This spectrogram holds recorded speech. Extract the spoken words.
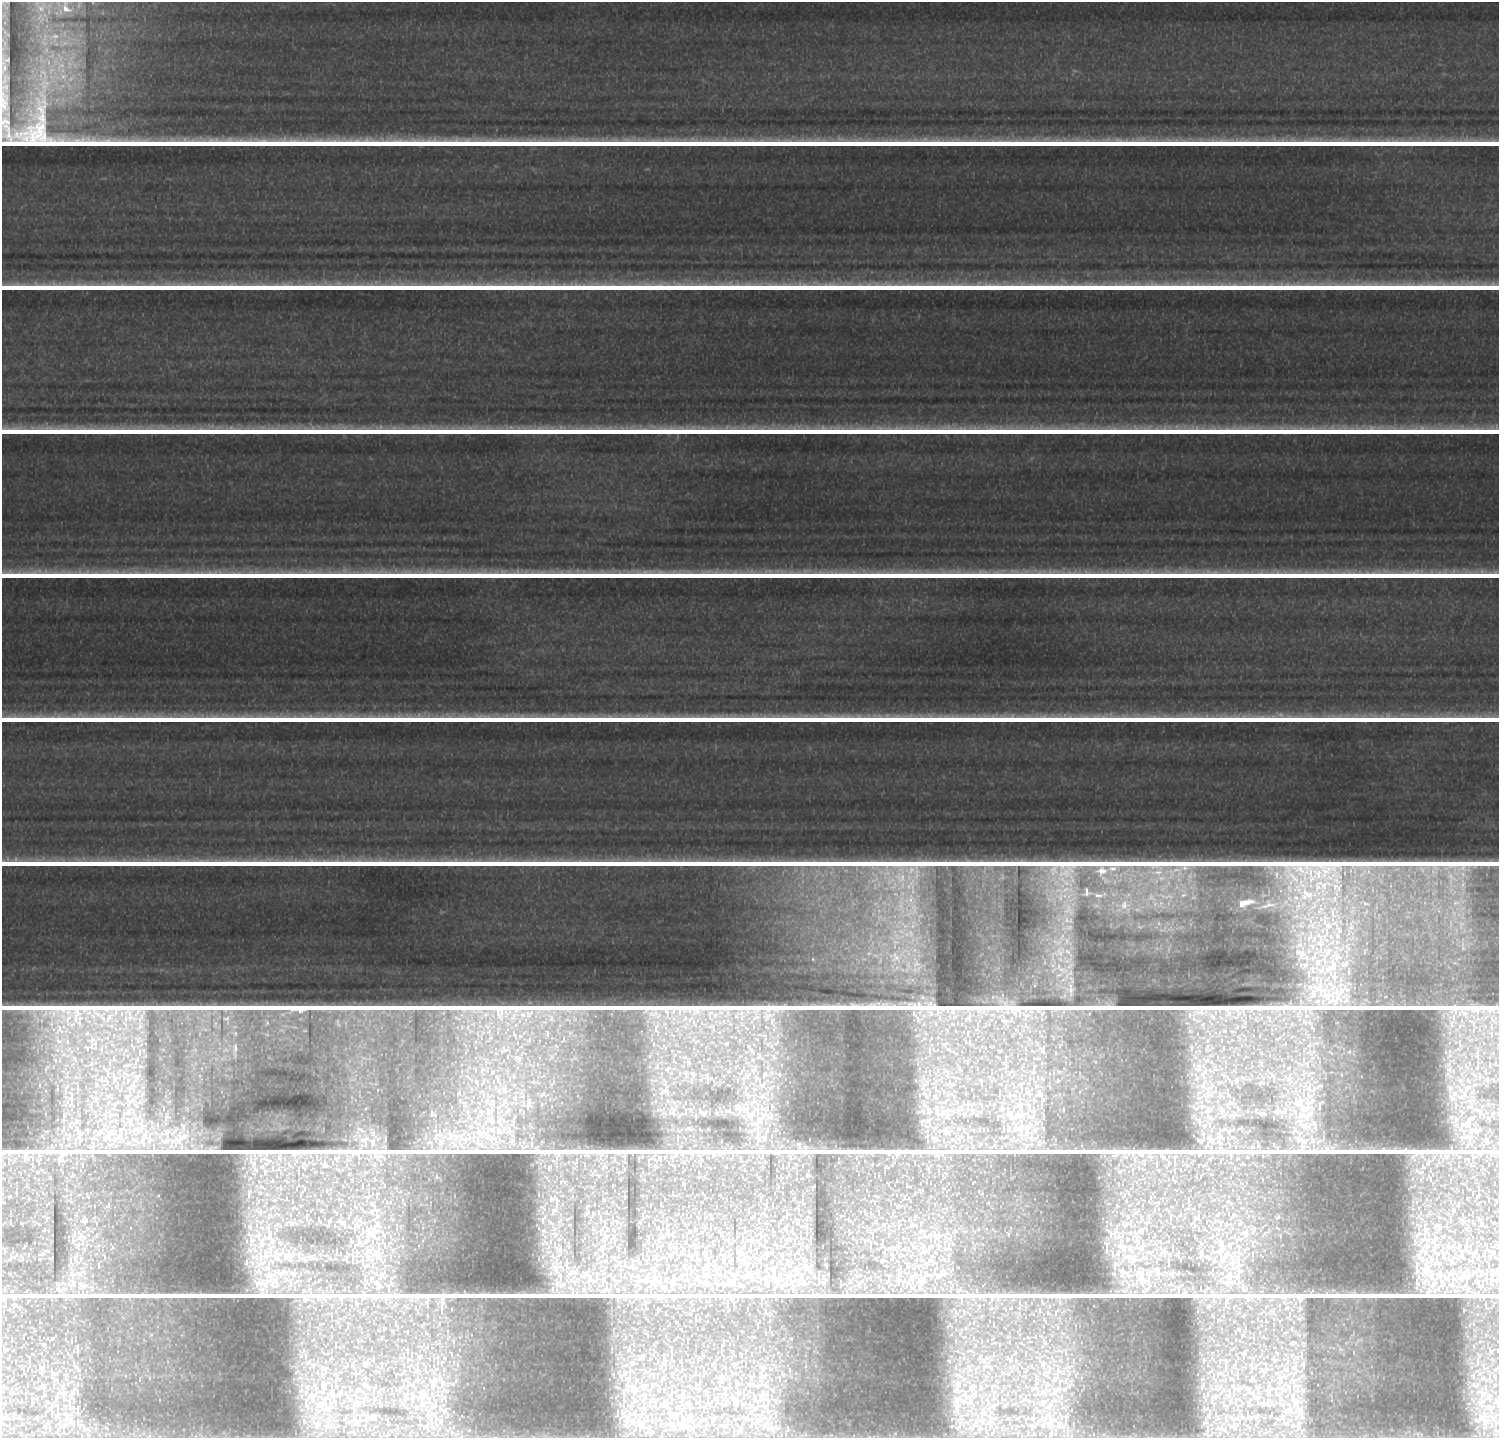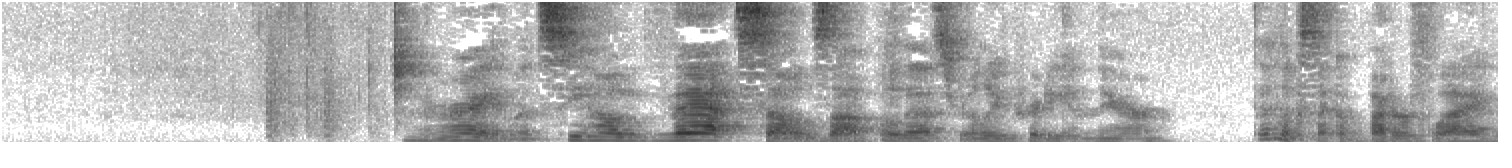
All right, let's see how that sells up. Oh, that's really pretty in there. That looks like a butterfly.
